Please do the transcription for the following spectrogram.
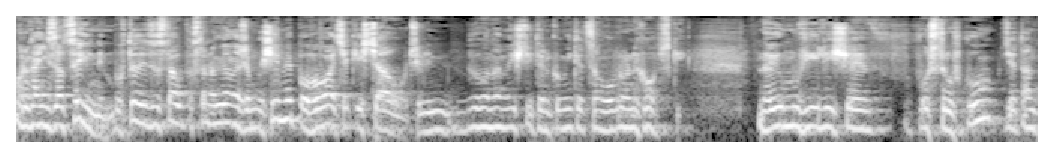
organizacyjnym, bo wtedy zostało postanowione, że musimy powołać jakieś ciało, czyli było na myśli ten Komitet Samoobrony Chłopskiej. No i umówili się w Ostrówku, gdzie tam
